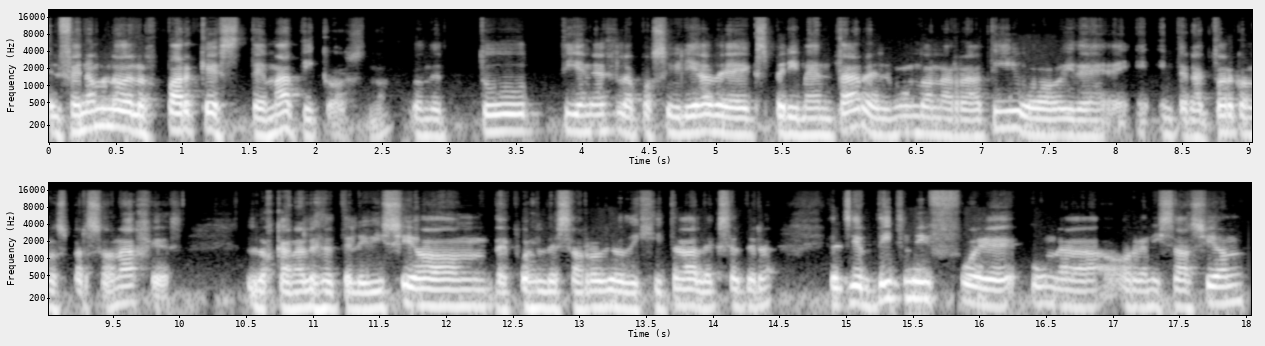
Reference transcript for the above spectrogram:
El fenómeno de los parques temáticos, donde tú tienes la posibilidad de experimentar el mundo narrativo y de interactuar con los personajes los canales de televisión, después el desarrollo digital, etc. Es decir, Disney fue una organización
